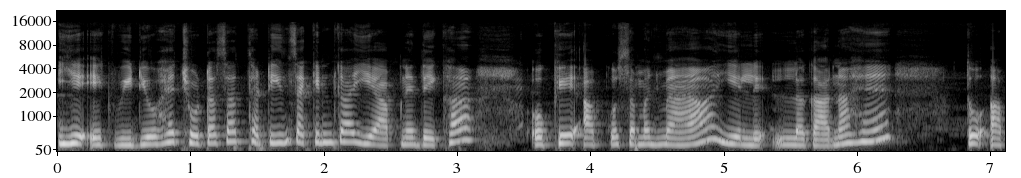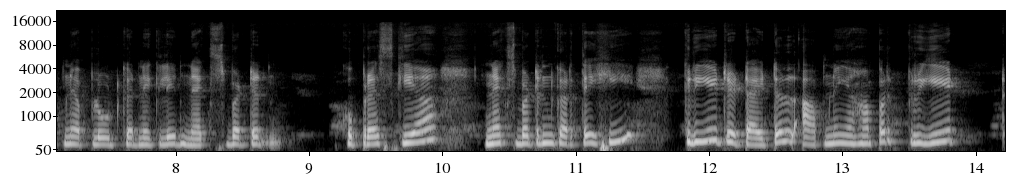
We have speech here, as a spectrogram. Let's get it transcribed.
ये एक वीडियो है, छोटा सा थर्टीन सेकेंड का, ये आपने देखा। ओके आपको समझ में आया, ये लगाना है। तो आपने अपलोड करने के लिए नेक्स्ट बटन को प्रेस किया। नेक्स्ट बटन करते ही क्रिएट ए टाइटल आपने यहाँ पर क्रिएट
